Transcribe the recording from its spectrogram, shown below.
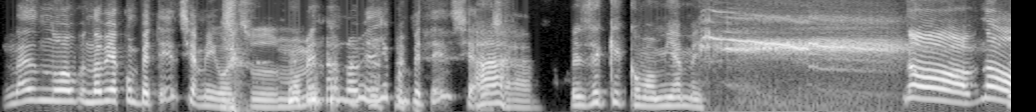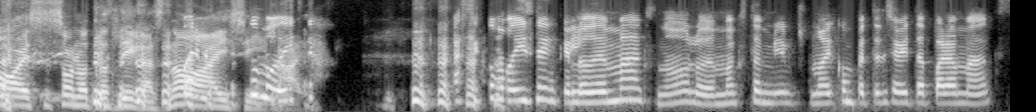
no, no, no había competencia, amigo. En su momento no había competencia. o Ah. sea, Pensé que como Miami. no, no, esas son otras ligas. No, Bueno, ahí sí. como no, dice-. Así como dicen que lo de Max, ¿no? Lo de Max también, pues no hay competencia ahorita para Max.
